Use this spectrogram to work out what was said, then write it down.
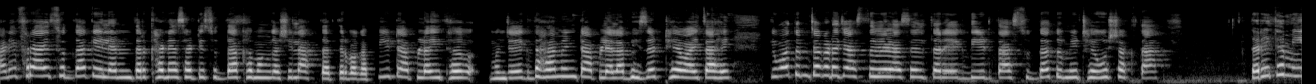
आणि फ्राय सुद्धा केल्यानंतर खाण्यासाठी सुद्धा खमंग असे लागतात. तर बघा पीठ आपलं इथं म्हणजे एक दहा मिनटं आपल्याला भिजत ठेवायचं आहे. किंवा तुमच्याकडे जास्त वेळ असेल तर एक दीड तास सुद्धा तुम्ही ठेवू शकता. तर इथे मी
